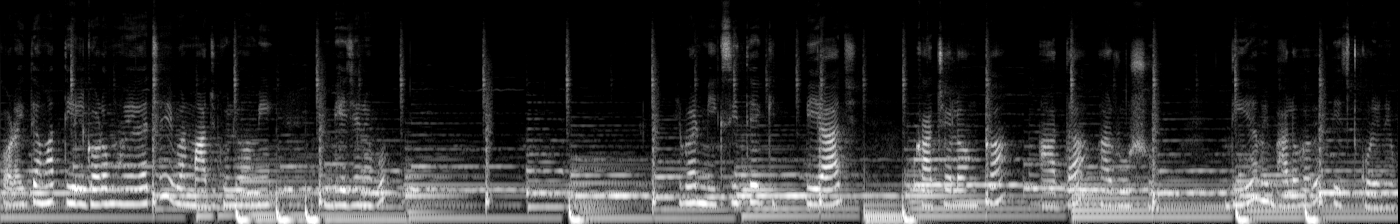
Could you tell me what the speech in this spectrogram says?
কড়াইতে আমার তেল গরম হয়ে গেছে, এবার মাছগুলো আমি ভেজে নেব। এবার মিক্সিতে পেঁয়াজ, কাঁচা লঙ্কা, আদা আর রসুন দিয়ে আমি ভালোভাবে পেস্ট করে নেব।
